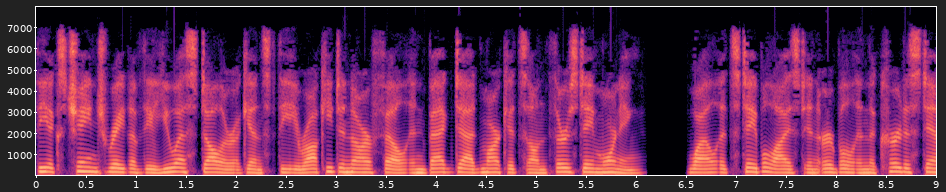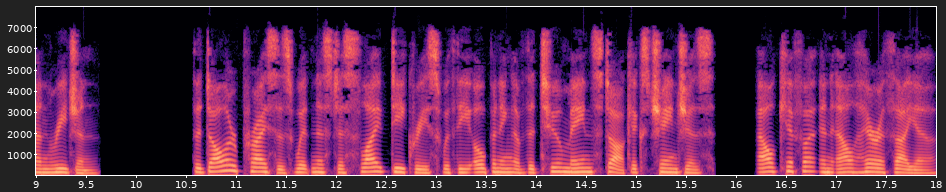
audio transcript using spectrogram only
The exchange rate of the US dollar against the Iraqi dinar fell in Baghdad markets on Thursday morning, while it stabilized in Erbil in the Kurdistan region. The dollar prices witnessed a slight decrease with the opening of the two main stock exchanges, Al-Kifa and Al-Harithaya,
